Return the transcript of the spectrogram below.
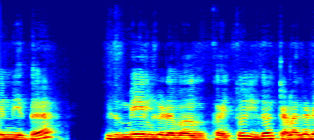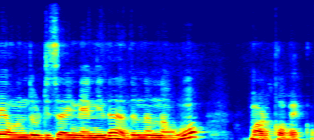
ಏನಿದೆ, ಇದು ಮೇಲ್ಗಡೆ ಭಾಗಕ್ಕಾಯ್ತು. ಈಗ ಕೆಳಗಡೆ ಒಂದು ಡಿಸೈನ್ ಏನಿದೆ, ಅದನ್ನು ನಾವು ಮಾಡ್ಕೋಬೇಕು.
